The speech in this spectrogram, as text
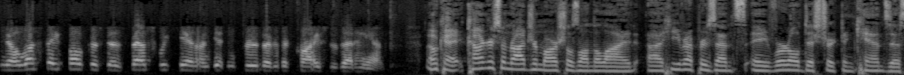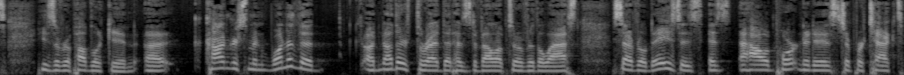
You know, let's stay focused as best we can on getting through the, the crisis at hand. Okay, Congressman Roger Marshall's on the line. Uh, he represents a rural district in Kansas. He's a Republican. Uh, Congressman, one of the another thread that has developed over the last several days is, is how important it is to protect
